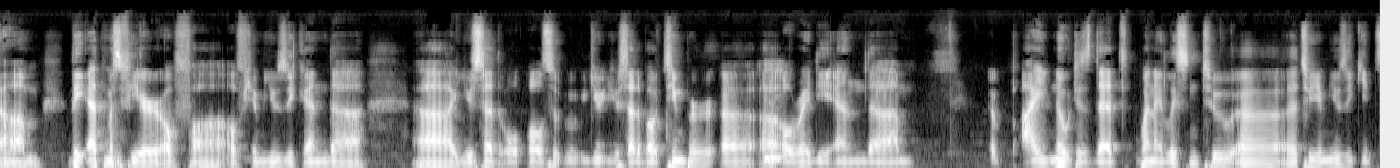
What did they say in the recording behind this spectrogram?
um, the atmosphere of uh, of your music and uh, uh, you said also you, you said about timber uh, uh, Mhm. already and um, I noticed that when I listen to uh, to your music, it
